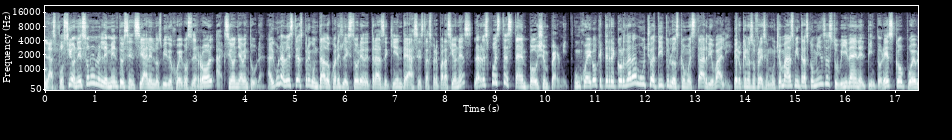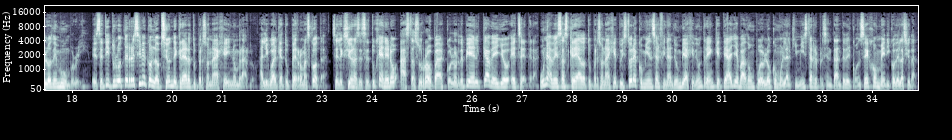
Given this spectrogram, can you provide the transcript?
Las pociones son un elemento esencial en los videojuegos de rol, acción y aventura. ¿Alguna vez te has preguntado cuál es la historia detrás de quién te hace estas preparaciones? La respuesta está en Potion Permit, un juego que te recordará mucho a títulos como Stardew Valley, pero que nos ofrece mucho más mientras comienzas tu vida en el pintoresco pueblo de Moonbury. Este título te recibe con la opción de crear a tu personaje y nombrarlo, al igual que a tu perro mascota. Seleccionas desde tu género hasta su ropa, color de piel, cabello, etc. Una vez has creado a tu personaje, tu historia comienza al final de un viaje de un tren que te ha llevado a un pueblo como el alquimista representante del Consejo Médico de la ciudad.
